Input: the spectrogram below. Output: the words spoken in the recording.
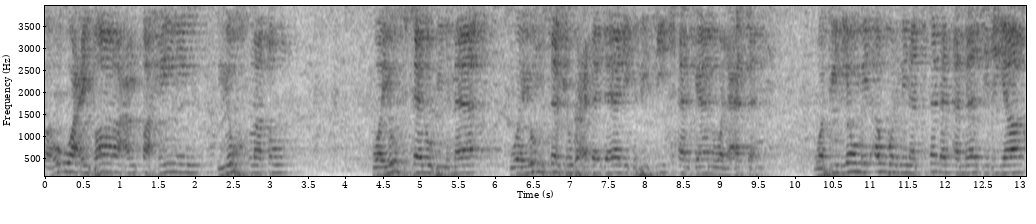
وهو عبارة عن طحين يخلط ويفتل بالماء وينتج بعد ذلك بزيت أرجان والعسل. وفي اليوم الأول من السنة الأمازيغية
